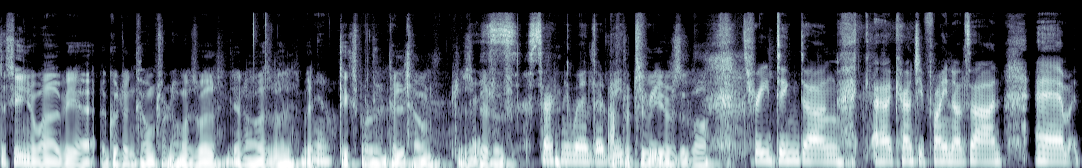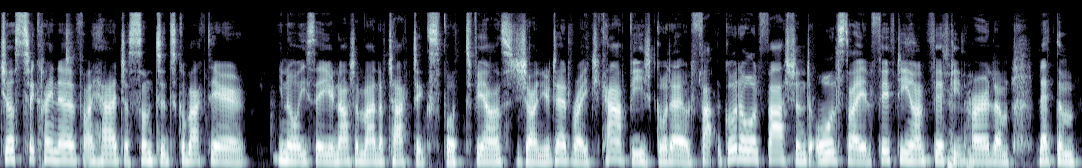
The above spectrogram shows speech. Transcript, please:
the senior one will be a, a good encounter now as well. You know, as well with Yeah. Dicksboro and Piltown. There's a bit of Certainly will. There'll be after two three, years ago. three ding dong uh, county finals on. Um, just to kind of, I had just something to go back there. You know, you say you're not a man of tactics, but to be honest, John, you're dead right. You can't beat good old, fa- good old fashioned, old style, fifteen on fifteen hurl them. Let them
